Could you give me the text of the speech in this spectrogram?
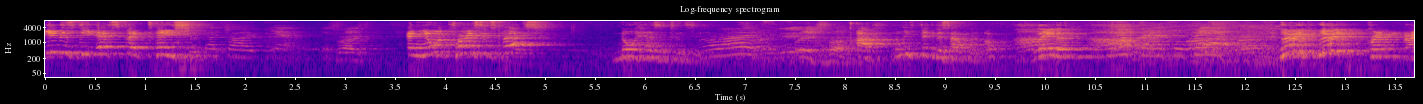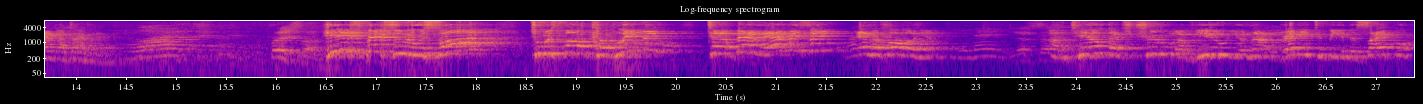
it is the expectation. That's right. That's right. And you know what Christ expects? No hesitancy. All right. Preach. Ah, let me figure this out oh, later. Preach, Pastor. Preach. Let me, let me, Frank, I ain't got time for that. All right. Preach, brother. He expects you to respond, to respond completely, to abandon everything, and to follow Him. Yes. Until that's true of you, you're not ready to be a disciple,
